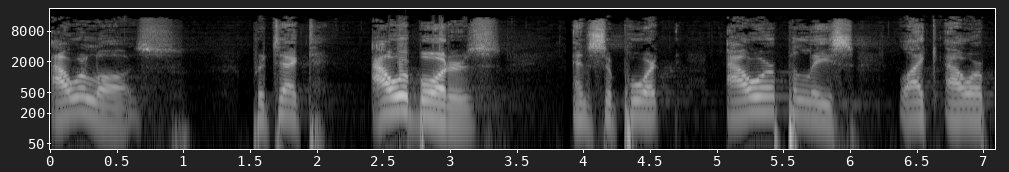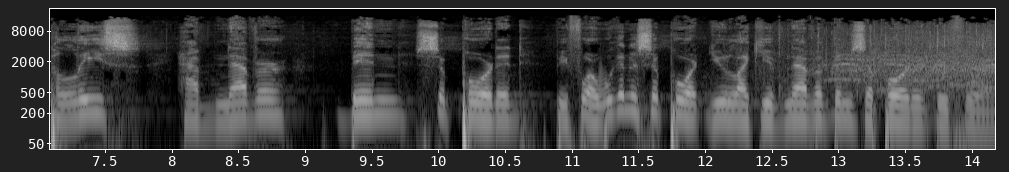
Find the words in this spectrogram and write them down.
our laws, protect our borders, and support our police like our police have never been supported before. We're going to support you like you've never been supported before.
